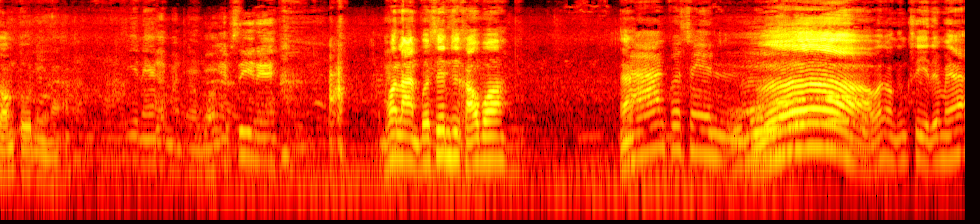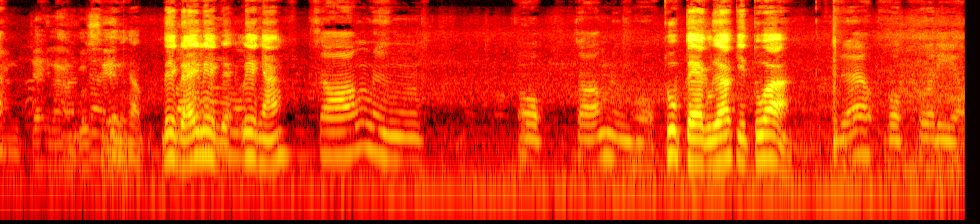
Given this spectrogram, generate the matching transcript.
สองตัวนี้นะนี่แน่ยายมันเอาบอกเอฟซีเนี่ยเพราะล้านเปอร์เซ็นต์คือเขาบ่ฮะล้านเปอร์เซ็นต์เออมันต้องถึงสี่ได้ไหมมันใจล้านเปอร์เซ็นนี่ต์ครับเลขไหนเลขเลขหยังสองหนึ่งหกสองหนึ่งหกทูบแตกเหลือกี่ตัว เหลือหกตัวเดียว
